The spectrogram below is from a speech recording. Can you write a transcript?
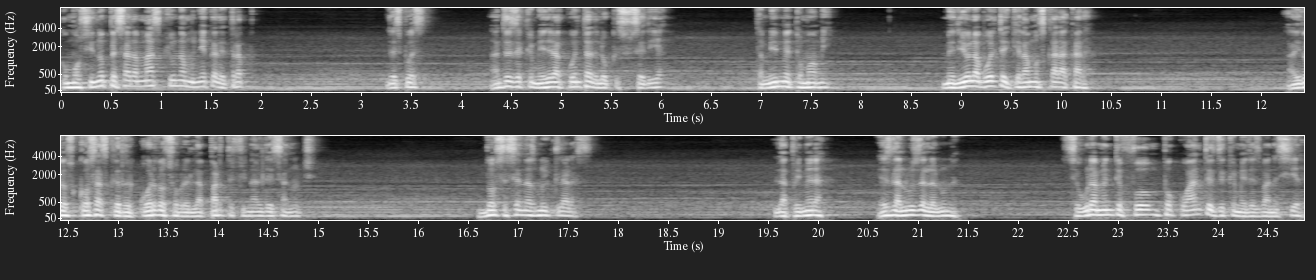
como si no pesara más que una muñeca de trapo. Después, antes de que me diera cuenta de lo que sucedía, también me tomó a mí. Me dio la vuelta y quedamos cara a cara. Hay dos cosas que recuerdo sobre la parte final de esa noche. Dos escenas muy claras. La primera es la luz de la luna. Seguramente fue un poco antes de que me desvaneciera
